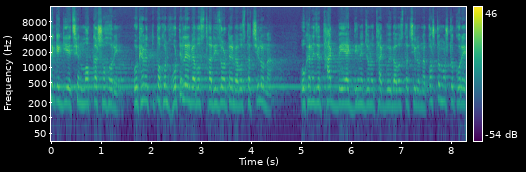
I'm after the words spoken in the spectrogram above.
থেকে গিয়েছেন মক্কা শহরে। ওখানে তো তখন হোটেলের ব্যবস্থা, রিসর্টের ব্যবস্থা ছিল না। ওখানে যে থাকবে, একদিনের জন্য থাকবে, ওই ব্যবস্থা ছিল না। কষ্ট মষ্ট করে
